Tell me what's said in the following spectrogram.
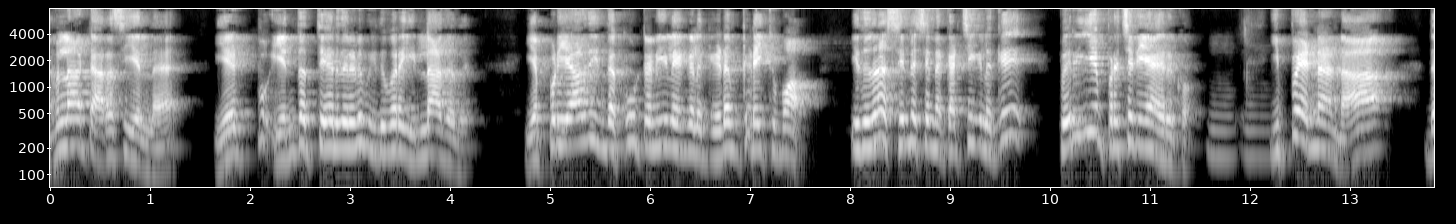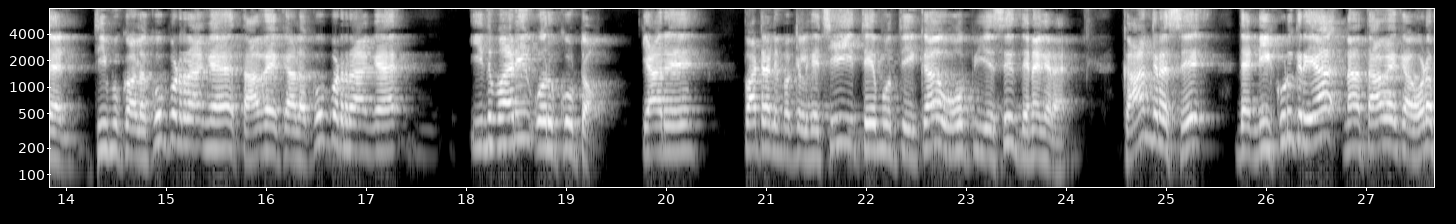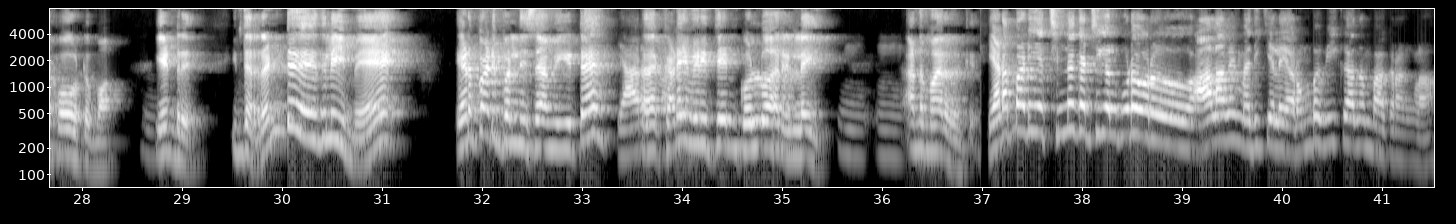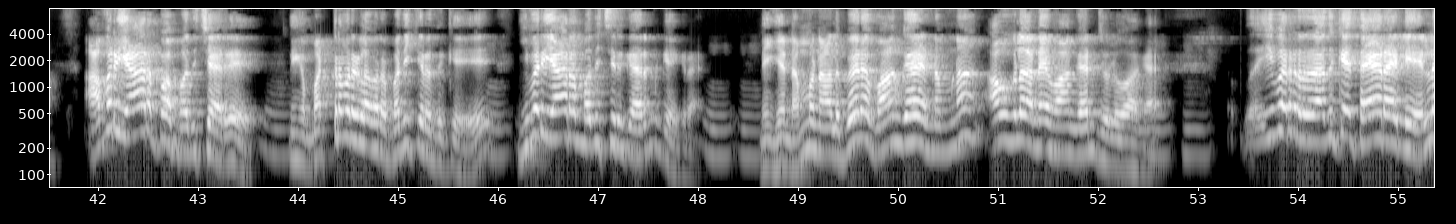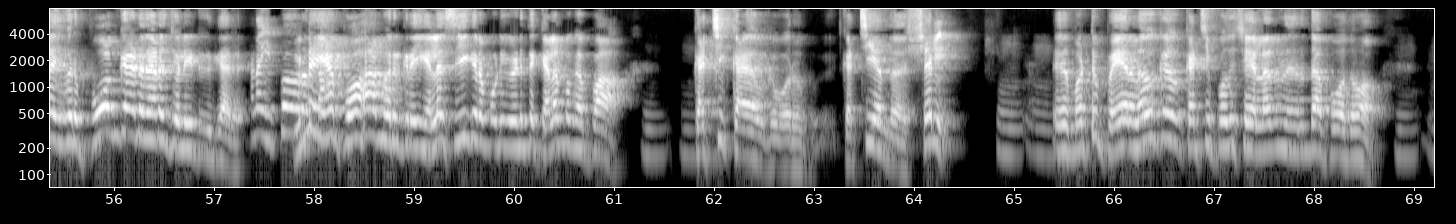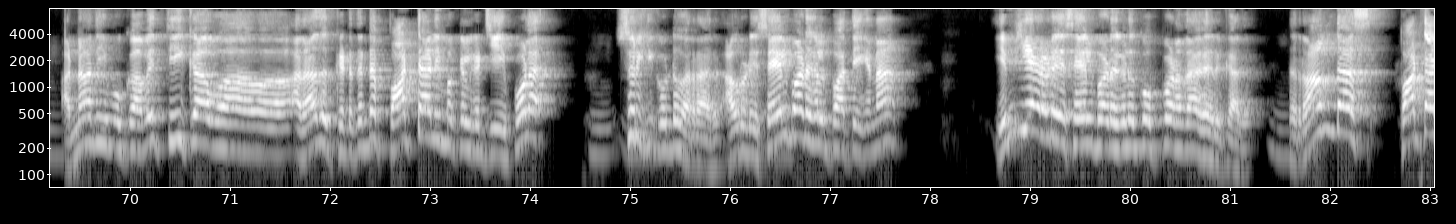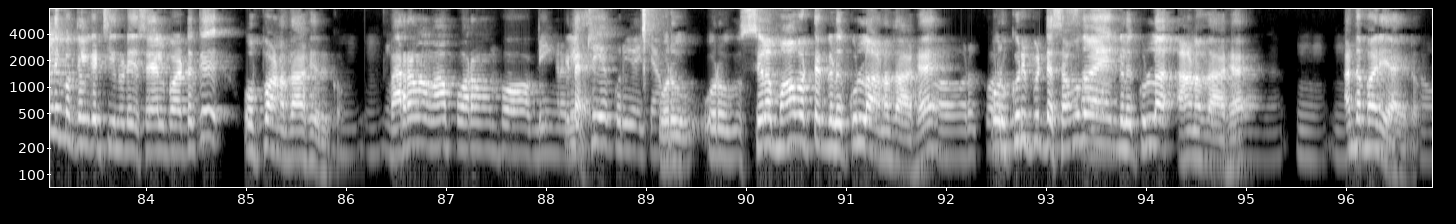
தமிழ்நாட்டு அரசியல்ல எப்போ எந்த தேர்தலிலும் இதுவரை இல்லாதது. எப்படியாவது இந்த கூட்டணியில் எங்களுக்கு இடம் கிடைக்குமா? இதுதான் சின்ன சின்ன கட்சிகளுக்கு பெரிய பிரச்சனையா இருக்கும். இப்ப என்னன்னா இந்த திமுகல கூப்பிடுறாங்க தாவேக்கால கூப்பிடுறாங்க. இது மாதிரி ஒரு கூட்டம். யாரு? பாட்டாளி மக்கள் கட்சி தேமுதிக ஓபிஎஸ் தினகரன். காங்கிரஸ் இந்த நீ கொடுக்குறியா? நான் தாவேக்காவோட போகட்டுமா? என்று. இந்த ரெண்டு இதுலயுமே எடப்பாடி பழனிசாமி கிட்ட கடை விரித்தேன் கொள்வார் இல்லை. அந்த மாதிரி இருக்கு. எடப்பாடிய சின்ன கட்சிகள் கூட ஒரு ஆளாவே மதிக்கலையா? ரொம்ப வீக்கா தான் பாக்குறாங்களா? அவர் யாரப்பா மதிச்சாரு? நீங்க மற்றவர்கள் அவரை மதிக்கிறதுக்கு இவர் யார மதிச்சிருக்காருன்னு கேக்குறேன். நீங்க நம்ம நாலு பேரை வாங்க என்னம்னா அவங்களும் அண்ணே வாங்கன்னு சொல்லுவாங்க. இவர் அதுக்கே தயாரா இல்லையே? எல்லாம் இவர் போங்கன்னு தானே சொல்லிட்டு இருக்காரு. ஆனா இப்போ இன்னும் ஏன் போகாம இருக்கிறீங்க? எல்லாம் சீக்கிரம் முடிவு எடுத்து கிளம்புங்கப்பா. கட்சி ஒரு கட்சி அந்த ஷெல். இது மட்டும் பெயரளவுக்கு கட்சி பொதுச் செயலர்னு இருந்தா போதும். அதிமுகவை தீக அதாவது கிட்டத்தட்ட பாட்டாளி மக்கள் கட்சியை போல சுருக்கி கொண்டு வர்றாரு. அவருடைய செயல்பாடுகள் பார்த்தீங்கன்னா எம்ஜிஆருடைய செயல்பாடுகளுக்கு ஒப்பானதாக இருக்காது. ராம்தாஸ் பாட்டாளி மக்கள் கட்சியினுடைய செயல்பாட்டுக்கு ஒப்பானதாக இருக்கும் ம், ம். வர்றவன் வா போறவன் போ அப்படிங்கிற. வெற்றியை குறி ஒரு ஒரு சில மாவட்டங்களுக்குள்ள ஆனதாக ஒரு குறிப்பிட்ட சமுதாயங்களுக்குள்ள ஆனதாக. அந்த மாதிரி ஆயிடும்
